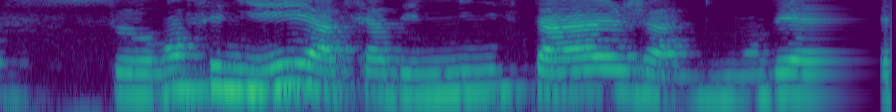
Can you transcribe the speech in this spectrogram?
se renseigner, à faire des mini-stages, à demander à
